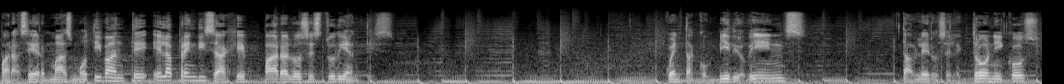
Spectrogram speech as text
para hacer más motivante el aprendizaje para los estudiantes. Cuenta con video bins, tableros electrónicos,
